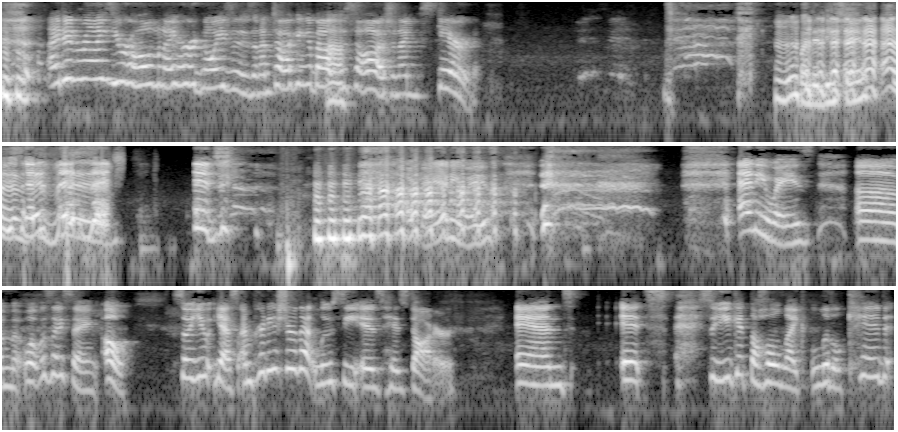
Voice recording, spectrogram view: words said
I didn't realize you were home, and I heard noises, and I'm talking about Oh. Visage, and I'm scared. What did he say? He said Visage. Bitch. okay, anyways. anyways, um what was I saying? Oh, so you yes, I'm pretty sure that Lucy is his daughter. And it's so you get the whole like little kid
